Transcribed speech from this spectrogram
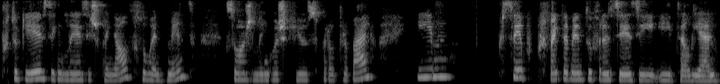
português, inglês e espanhol fluentemente, que são as línguas que uso para o trabalho, e percebo perfeitamente o francês e, e italiano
